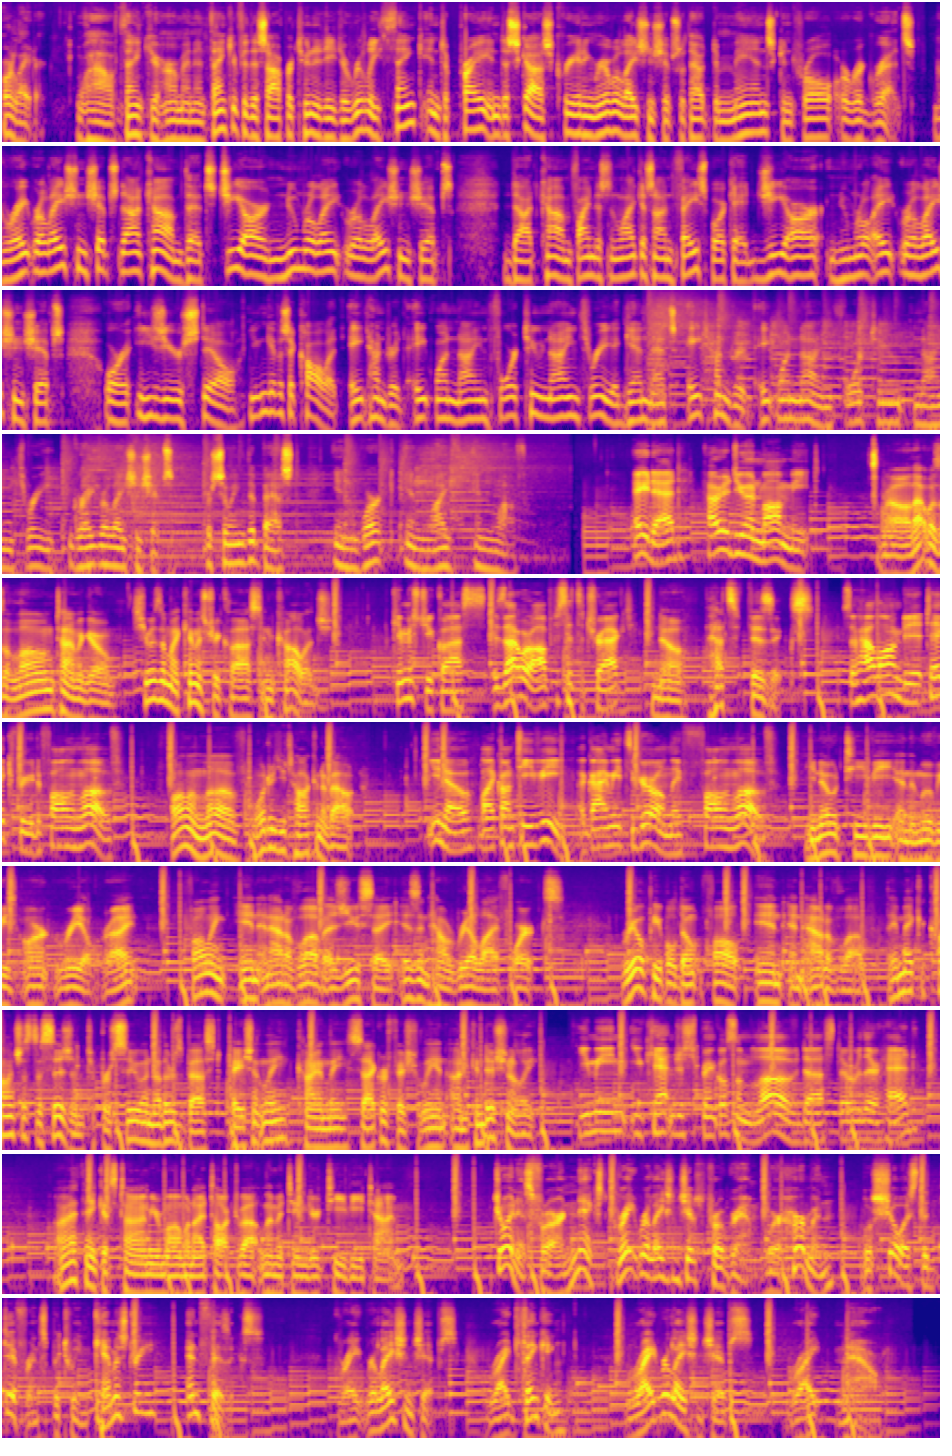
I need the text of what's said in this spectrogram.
or later? Wow. Thank you, Herman. And thank you for this opportunity to really think and to pray and discuss creating real relationships without demands, control, or regrets. GreatRelationships.com. That's GR numeral 8 relationships.com. Find us and like us on Facebook at GR numeral 8 relationships, or easier still, you can give us a call at 800 819 4293. Again, that's 800 819 4293. Great Relationships, pursuing the best in work, in life, in love. Hey, Dad, how did you and Mom meet? Oh, that was a long time ago. She was in my chemistry class in college. Chemistry class. Is that where opposites attract? No, that's physics. So, how long did it take for you to fall in love? Fall in love? What are you talking about? You know, like on TV, a guy meets a girl and they fall in love. You know, TV and the movies aren't real, right? Falling in and out of love, as you say, isn't how real life works. Real people don't fall in and out of love. They make a conscious decision to pursue another's best patiently, kindly, sacrificially, and unconditionally. You mean you can't just sprinkle some love dust over their head? I think it's time your mom and I talked about limiting your TV time. Join us for our next Great Relationships program where Herman will show us the difference between chemistry and physics. Great relationships, right thinking, right relationships, right now.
